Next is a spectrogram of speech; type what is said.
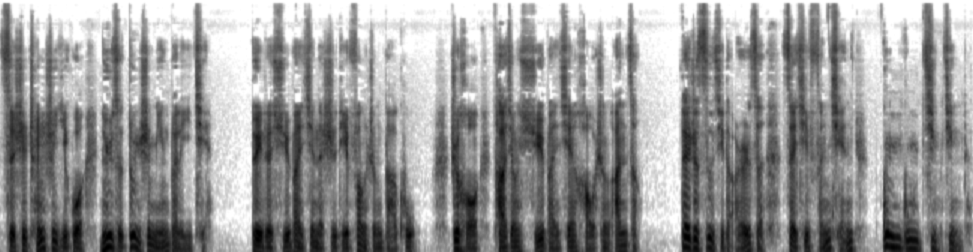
此时辰时已过，女子顿时明白了一切，对着徐半仙的尸体放声大哭。之后，他将徐半仙好生安葬，带着自己的儿子在其坟前。恭恭敬敬的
